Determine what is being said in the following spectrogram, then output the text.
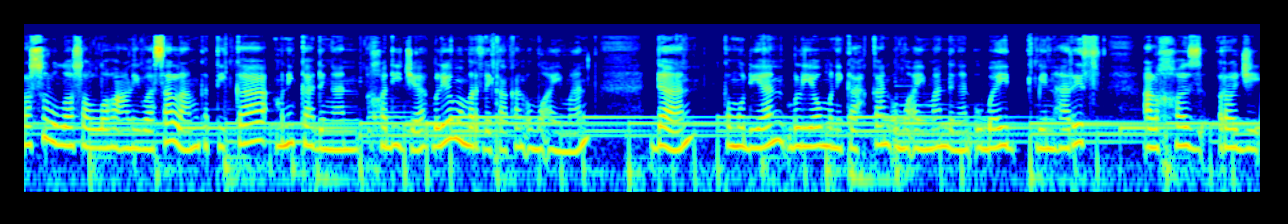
Rasulullah Wasallam ketika menikah dengan Khadijah, beliau memerdekakan Ummu Aiman dan kemudian beliau menikahkan Ummu Aiman dengan Ubaid bin Harith al Khazraji.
